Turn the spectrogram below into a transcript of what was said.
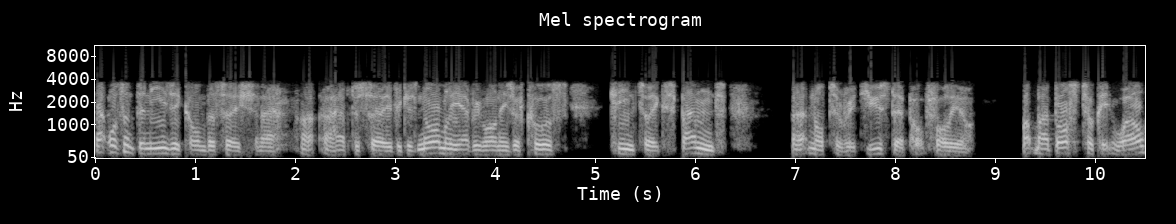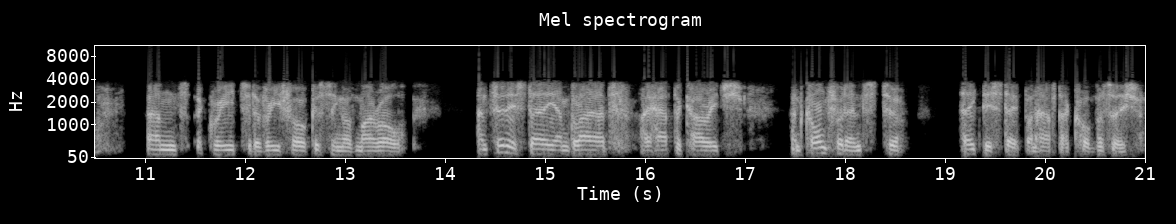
That wasn't an easy conversation, I, I have to say, because normally everyone is, of course, keen to expand, uh, not to reduce their portfolio. But my boss took it well and agreed to the refocusing of my role. And to this day, I'm glad I had the courage and confidence to take this step and have that conversation.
